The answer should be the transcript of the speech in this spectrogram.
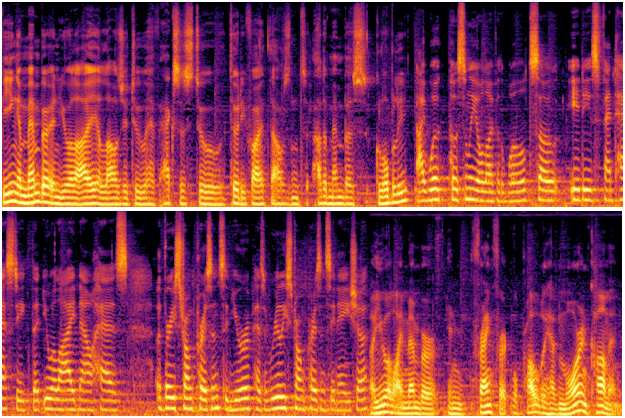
Being a member in ULI allows you to have access to 35,000 other members globally. I work personally all over the world, so it is fantastic that ULI now has a very strong presence in Europe, has a really strong presence in Asia. A ULI member in Frankfurt will probably have more in common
